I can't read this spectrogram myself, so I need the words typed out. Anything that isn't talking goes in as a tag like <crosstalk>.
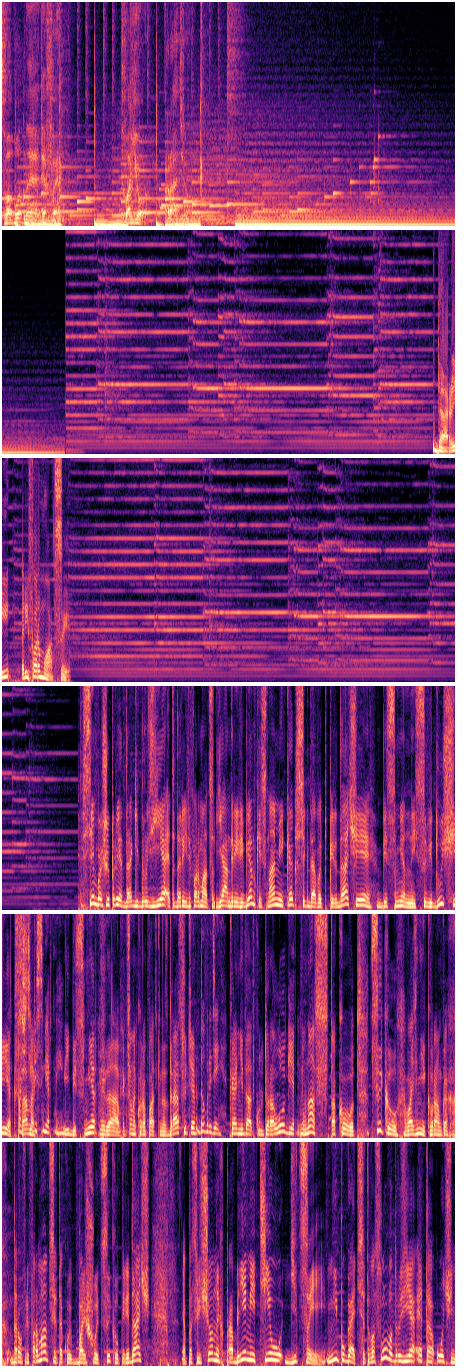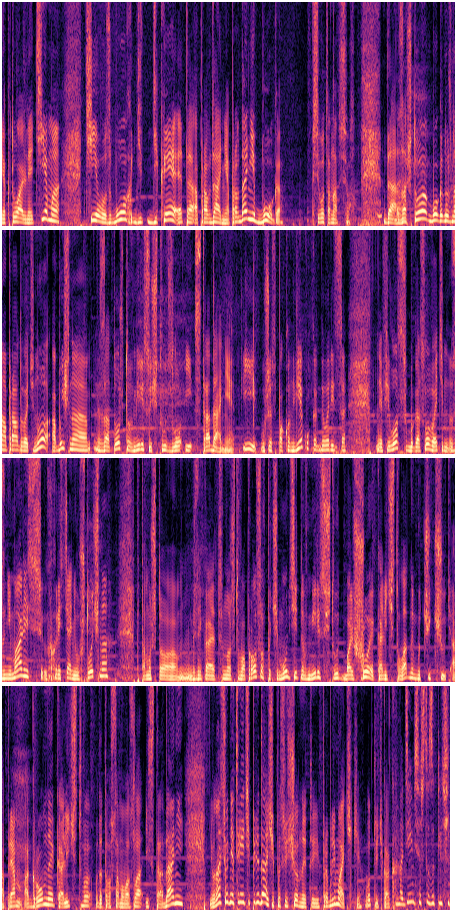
Свободная FM. Твое радио. Дары реформации. Всем большой привет, дорогие друзья, это Дарья Реформация. Я Андрей Ребенко, и с нами, как всегда, в этой передаче бессменный соведущий Оксана... Почти бессмертный. И бессмертный, да. Оксана Куропаткина, здравствуйте. Добрый день. Кандидат культурологии. У нас такой вот цикл возник в рамках Даров Реформации, такой большой цикл передач, посвященных проблеме теодицеи. Не пугайтесь этого слова, друзья, это очень актуальная тема. Теос – Бог, дике – это оправдание оправдание. Оправдание Бога. Всего-то на все. Да, да, за что Бога нужно оправдывать? Ну, обычно за то, что в мире существует зло и страдания. И уже спокон веку, как говорится, философы, богословы этим занимались, христиане уж точно, потому что возникает множество вопросов, почему действительно в мире существует большое количество, ладно бы чуть-чуть, а прям огромное количество вот этого самого зла и страданий. И у нас сегодня третья передача, посвященная этой проблематике. Вот ведь как. Надеемся, что заключительная.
